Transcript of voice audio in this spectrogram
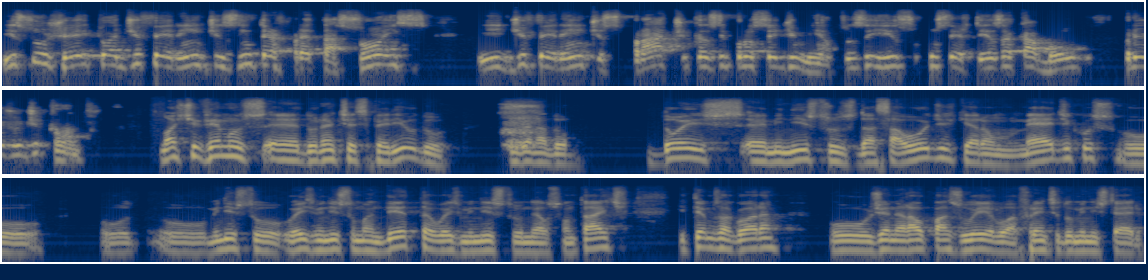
e sujeito a diferentes interpretações, e diferentes práticas e procedimentos, e isso, com certeza, acabou prejudicando. Nós tivemos, eh, durante esse período, governador, dois eh, ministros da saúde, que eram médicos, o, o, o ministro, o ex-ministro Mandetta, o ex-ministro Nelson Tait, e temos agora o general Pazuello à frente do ministério.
